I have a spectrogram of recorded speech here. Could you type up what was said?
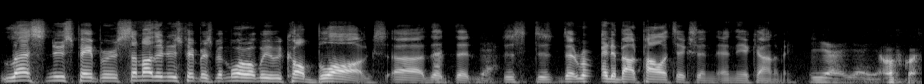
less newspapers, some other newspapers, but more what we would call blogs uh, that that yeah. just, just, that write about politics and, and the economy. Yeah, yeah, yeah, of course.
